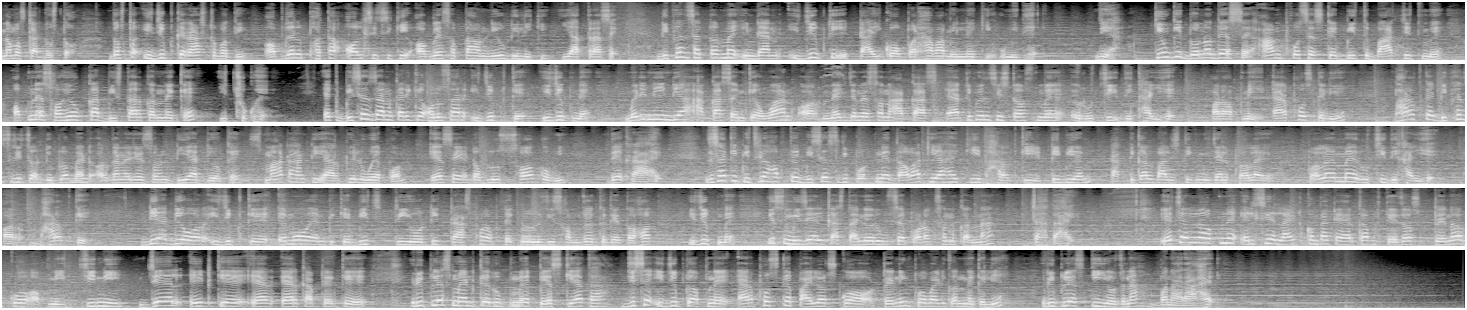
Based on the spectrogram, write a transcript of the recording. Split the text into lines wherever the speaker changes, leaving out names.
नमस्कार दोस्तों। दोस्तों, इजिप्ट के राष्ट्रपति अब्दुल फतह अल सीसी की अगले सप्ताह न्यू दिल्ली की यात्रा से। डिफेंस सेक्टर में इंडियन इजिप्टी टाई को बढ़ावा मिलने की उम्मीद है। जी हाँ क्योंकि दोनों देश से आर्म फोर्सेस के बीच बातचीत में अपने सहयोग का विस्तार करने के इच्छुक है। एक विशेष जानकारी के अनुसार इजिप्ट के इजिप्ट ने made in India Akash M K one और next generation Akash air defence systems में रुचि दिखाई है और अपनी एयरफोर्स के लिए भारत के defence research development organisation DRDO के smart anti airfield weapon S A W सौ को भी देख रहा है। जैसा कि पिछले हफ़्ते विशेष रिपोर्ट ने दावा किया है कि भारत की टीबीएम टैक्टिकल बैलिस्टिक मिसाइल प्रलय प्रलय में रुचि दिखाई है और भारत के डीआरडीओ और इजिप्ट के एमओएमपी के बीच टीओटी ट्रांसफ़र ऑफ़ टेक्नोलॉजी समझौते के तहत इजिप्ट में इस मिसाइल का स्थानीय रूप से प्रोडक्शन करना चाहता है। एचएल ने अपने L C light compact aircraft Tejas trainer को अपनी चीनी जेल एट के एयर एयरक्राफ्ट के रिप्लेसमेंट के रूप में पेश किया था, जिसे इजिप्ट अपने एयरफोर्स के पायलट्स को ट्रेनिंग प्रोवाइड करने के लिए रिप्लेस की योजना बना रहा है।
